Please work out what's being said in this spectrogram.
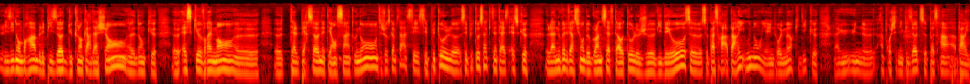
les innombrables épisodes du clan Kardashian. Euh, donc, euh, est-ce que vraiment euh, telle personne était enceinte ou non Des choses comme ça. C'est plutôt, plutôt ça qui t'intéresse. Est-ce que la nouvelle version de Grand Theft Auto, le jeu vidéo, se, passera à Paris ou non? Il y a une rumeur qui dit que une, un prochain épisode se passera à Paris.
